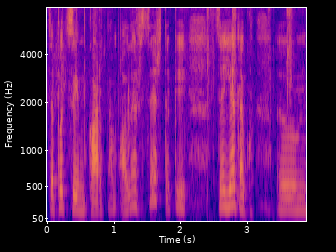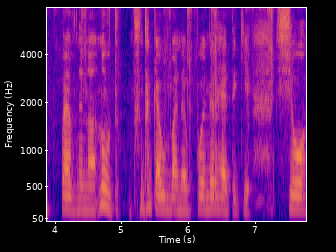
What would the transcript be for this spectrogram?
це по цим картам, але все ж таки, це я так е, впевнена, ну, таке в мене по енергетиці, що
